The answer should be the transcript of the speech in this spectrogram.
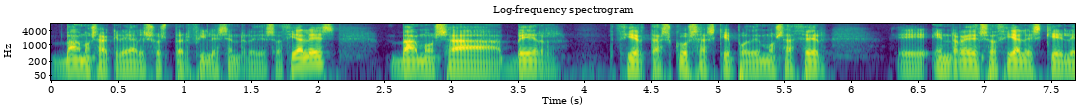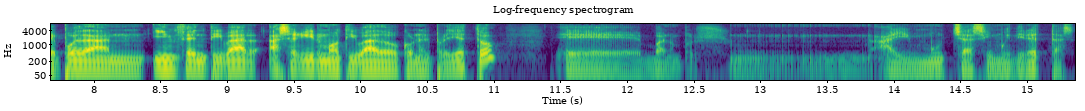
Vamos a crear esos perfiles en redes sociales. Vamos a ver ciertas cosas que podemos hacer eh, en redes sociales que le puedan incentivar a seguir motivado con el proyecto. Eh, bueno, pues mm, hay muchas y muy directas.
